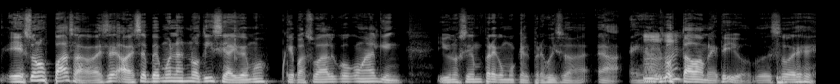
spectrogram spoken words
y eso nos pasa. A veces, a veces vemos las noticias y vemos que pasó algo con alguien y uno siempre, como que el prejuicio, ah, ah, en algo estaba metido. Eso es.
